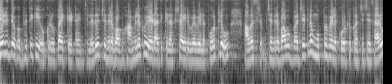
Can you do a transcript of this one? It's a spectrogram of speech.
నిరుద్యోగ భృతికి ఒక రూపాయి కేటాయించలేదు. చంద్రబాబు హామీలకు ఏడాదికి లక్ష ఇరవై వేల కోట్లు అవసరం. చంద్రబాబు బడ్జెట్లో ముప్పై వేల కోట్లు ఖర్చు చేశారు.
